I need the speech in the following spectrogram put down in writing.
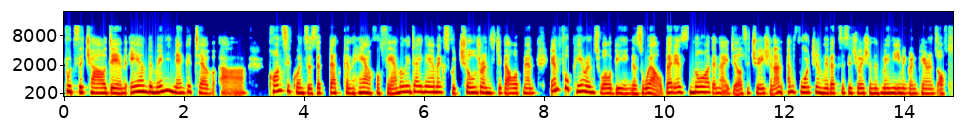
puts the child in, and the many negative uh, consequences that that can have for family dynamics, for children's development, and for parents' well-being as well. That is not an ideal situation. And unfortunately, that's a situation that many immigrant parents often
